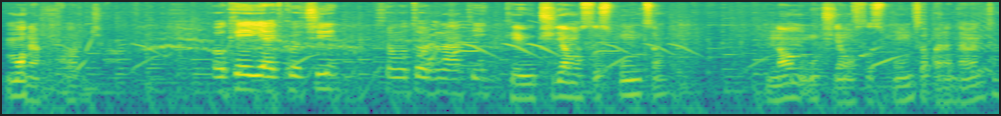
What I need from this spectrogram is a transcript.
Mo ne accorge. Ok, eccoci. Siamo tornati. Ok, uccidiamo sto spunzo. Non uccidiamo sto spunzo, apparentemente.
